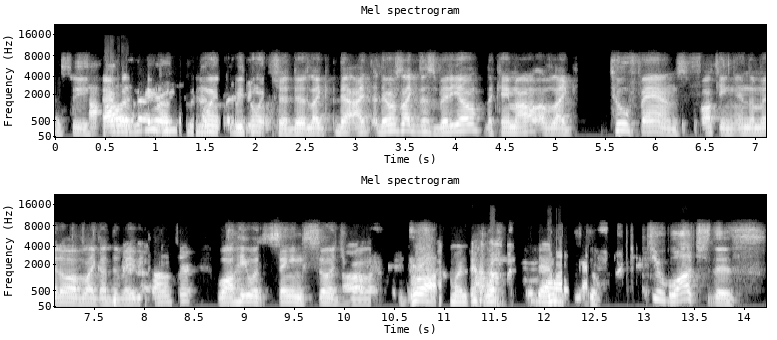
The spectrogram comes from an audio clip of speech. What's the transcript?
I see. I, I but was never. we doing, we doing shit, dude. Like there, I, there was like this video that came out of like two fans fucking in the middle of like a DaBaby concert while he was singing Suge, bro. bro. I'm gonna- I'm gonna do that. Did you watch this?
